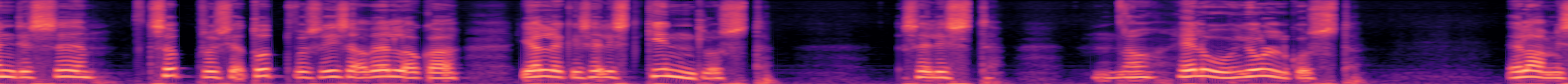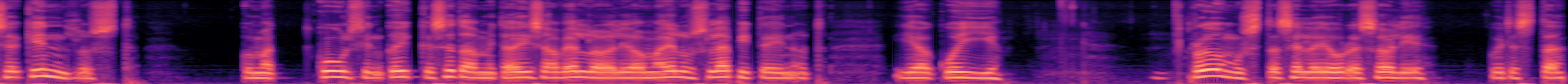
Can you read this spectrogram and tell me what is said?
andis see sõprus ja tutvus isa Velloga jällegi sellist kindlust, sellist noh, elujulgust, elamise kindlust, kui ma kuulsin kõike seda, mida isa Vello oli oma elus läbi teinud ja kui rõõmus ta selle juures oli, kuidas ta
